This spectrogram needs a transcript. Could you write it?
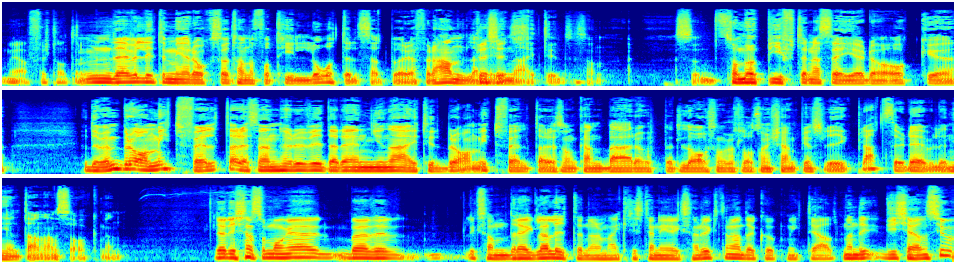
om jag har förstått det. Men det är väl lite mer också att han har fått tillåtelse att börja förhandla Precis. med United. Som, som- uppgifterna säger då. Och, eh, det är en bra mittfältare. Sen huruvida det är en United-bra mittfältare som kan bära upp ett lag som ska slåss om Champions League-platser, det är väl en helt annan sak. Men Ja, det känns som många började liksom dregla lite när de här Christian Eriksen-ryktena dök upp mitt i allt. Men det, det känns ju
